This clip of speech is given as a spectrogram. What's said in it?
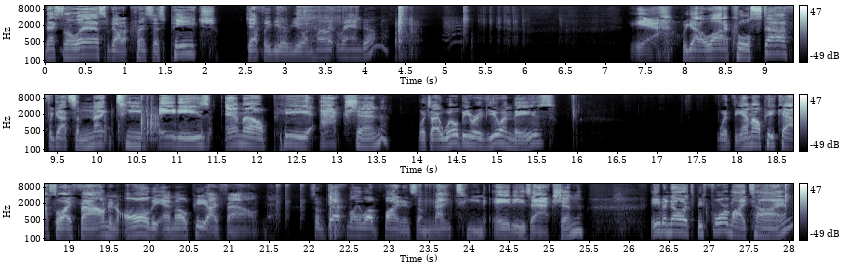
Next on the list, we got a Princess Peach. Definitely be reviewing her at random. Yeah, we got a lot of cool stuff. We got some 1980s MLP action, which I will be reviewing these with the MLP castle I found and all the MLP I found. So definitely love finding some 1980s action. Even though it's before my time.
